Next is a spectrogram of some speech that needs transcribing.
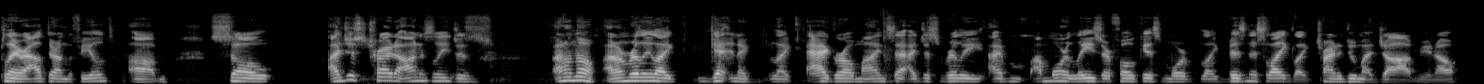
player out there on the field. Um so i just try to honestly just i don't know. I don't really like get in a like aggro mindset. I just really i'm i'm more laser focused more like business like like trying to do my job you know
